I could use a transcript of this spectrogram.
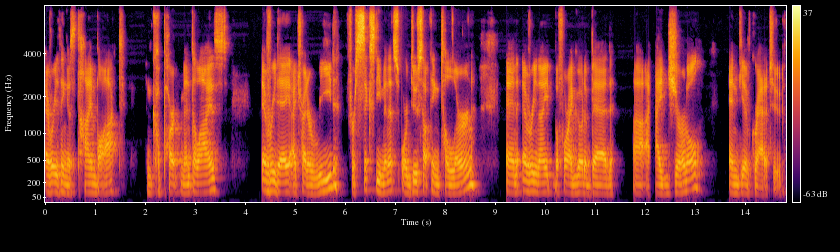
Everything is time blocked and compartmentalized. Every day I try to read for 60 minutes or do something to learn. And every night before I go to bed, uh, I journal and give gratitude.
